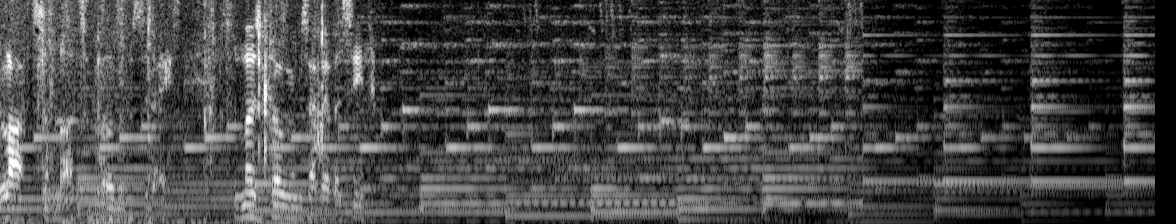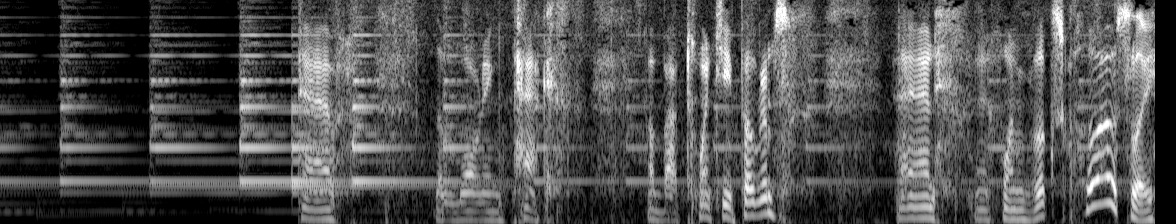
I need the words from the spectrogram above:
lots and lots of pilgrims today. It's the most pilgrims I've ever seen. About 20 pilgrims. And if one looks closely,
